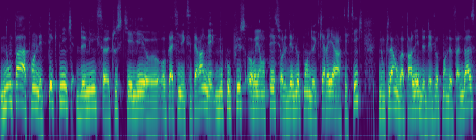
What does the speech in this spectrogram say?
non pas apprendre les techniques de mix, euh, tout ce qui est lié aux, platines, etc., mais beaucoup plus orienté sur le développement de carrière artistique. Donc là, on va parler de développement de fanbase,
